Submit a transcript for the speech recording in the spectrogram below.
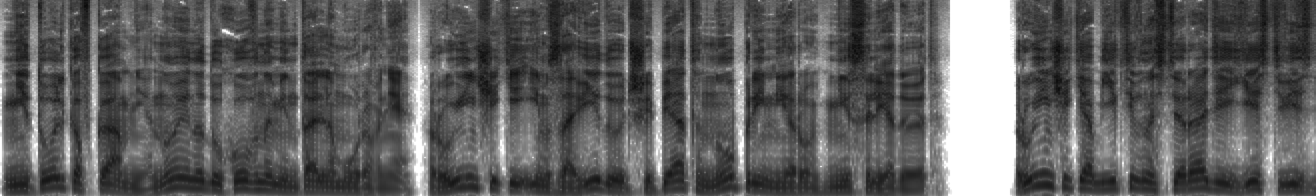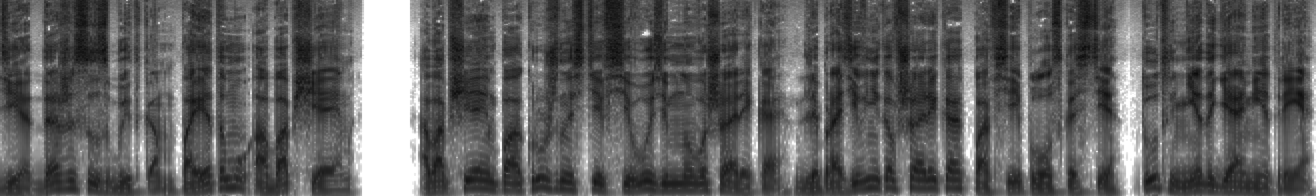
не только в камне, но и на духовно-ментальном уровне. Руинщики им завидуют, шипят, но примеру не следуют. Руинщики объективности ради есть везде, даже с избытком, поэтому обобщаем. Обобщаем по окружности всего земного шарика, для противников шарика по всей плоскости. Тут не до геометрии.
